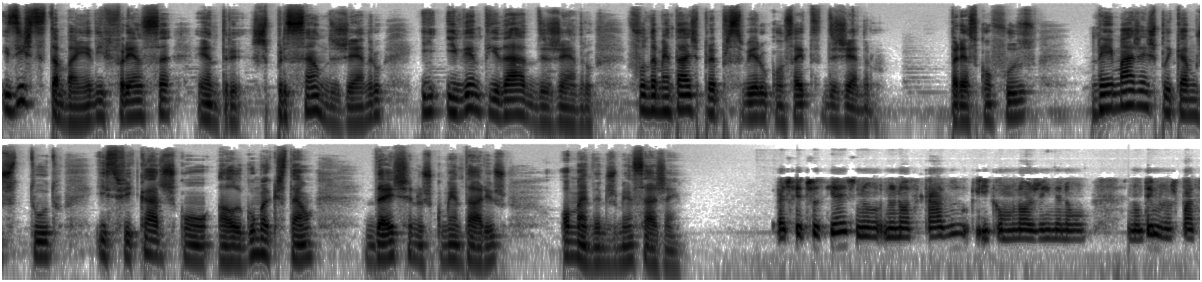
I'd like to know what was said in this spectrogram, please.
Existe também a diferença entre expressão de género e identidade de género, fundamentais para perceber o conceito de género. Parece confuso? Na imagem explicamos tudo e se ficares com alguma questão, deixa nos comentários ou manda-nos mensagem. As redes sociais, no, no, nosso caso, e como nós ainda não, não temos um espaço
